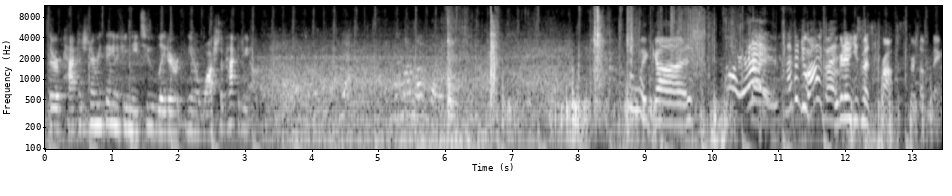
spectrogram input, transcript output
their package and everything, and if you need to, later, you know, wash the packaging off. Yeah, my mom loves those. Oh my gosh. All right. Neither do I, but We're gonna use them as props for something.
